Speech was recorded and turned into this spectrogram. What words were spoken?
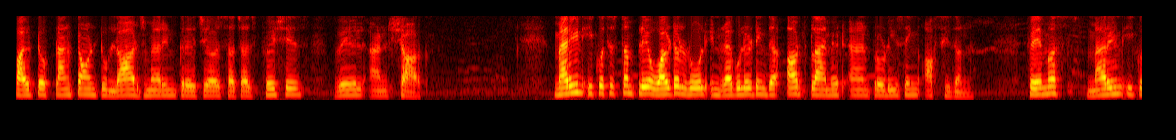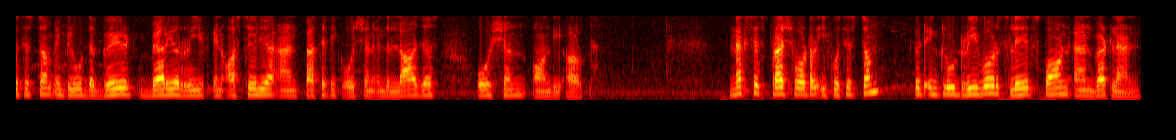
phytoplankton to large marine creatures such as fishes, whale and shark. Marine ecosystems play a vital role in regulating the earth climate and producing oxygen. Famous marine ecosystems include the Great Barrier Reef in Australia and Pacific Ocean in the largest ocean on the earth. Next is freshwater ecosystem. It includes rivers, lakes, pond and wetland.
